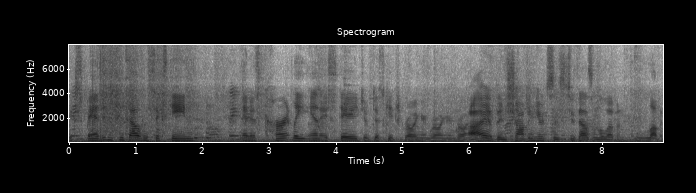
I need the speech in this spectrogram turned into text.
Expanded in 2016 and is currently in a stage of just keeps growing and growing and growing. I have been shopping here since 2011. Love it.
